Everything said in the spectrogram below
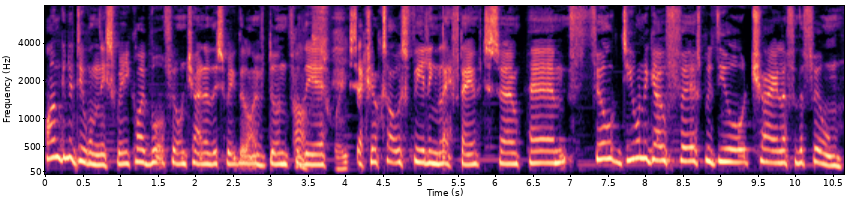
I'm going to do one this week. I bought a film trailer this week that I've done for oh, the uh, section because I was feeling left out. So, um, Phil, do you want to go first with your trailer for the film?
